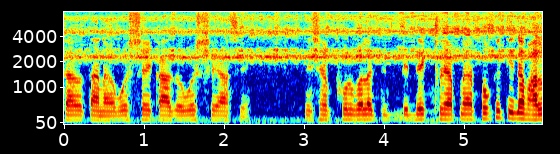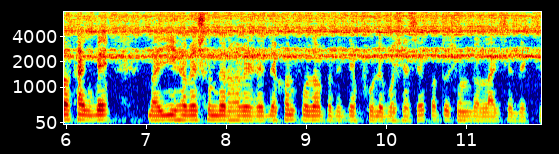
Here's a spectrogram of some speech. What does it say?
তা তা না, অবশ্যই কাজ অবশ্যই আছে। এসব ফুলগুলো দেখলে আপনার প্রকৃতিটা ভালো থাকবে বা ই হবে, সুন্দর হবে। যে দেখুন প্রজাপতি যে ফুলে বসেছে, কত সুন্দর লাগছে, দেখতে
